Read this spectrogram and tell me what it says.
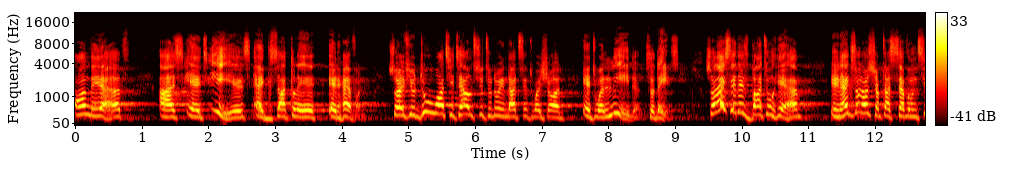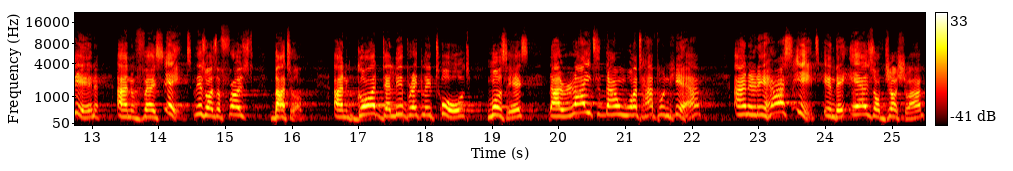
on the earth as it is exactly in heaven. So if you do what he tells you to do in that situation, it will lead to this. So let's see this battle here in Exodus chapter 17 and verse 8. This was the first battle. And God deliberately told Moses that write down what happened here and rehearse it in the ears of Joshua,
